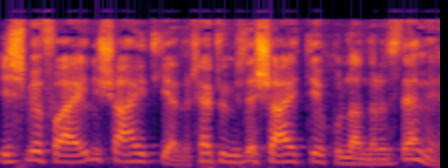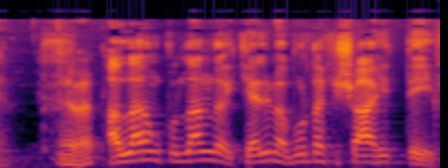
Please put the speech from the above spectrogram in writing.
ismi faili şahit gelir. Hepimiz de şahit diye kullanırız değil mi? Evet. Allah'ın kullandığı kelime buradaki şahit değil.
